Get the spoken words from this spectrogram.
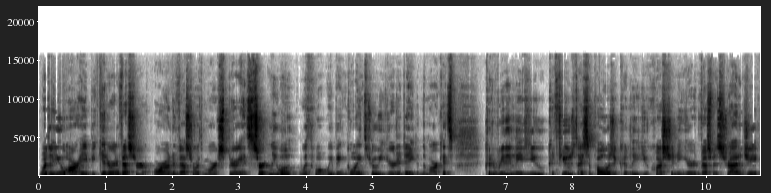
Whether you are a beginner investor or an investor with more experience, certainly with what we've been going through year to date in the markets, could really leave you confused, I suppose. It could leave you questioning your investment strategy.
